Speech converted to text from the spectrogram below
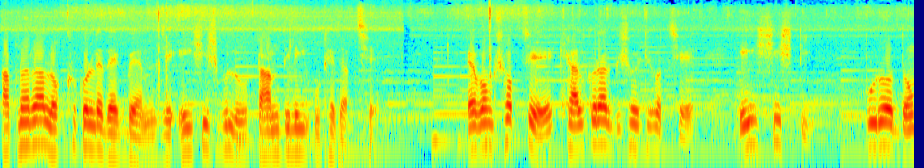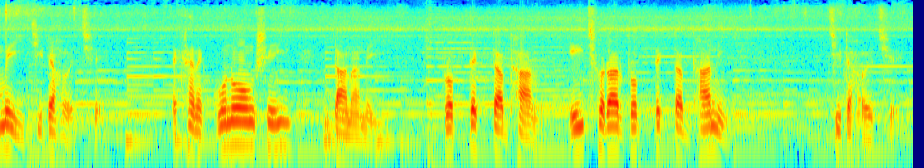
আপনারা লক্ষ্য করলে দেখবেন যে এই শীষগুলো টান দিলেই উঠে যাচ্ছে এবং সবচেয়ে খেয়াল করার বিষয়টি হচ্ছে এই শীষটি পুরো দমেই চিটা হয়েছে। এখানে কোনো অংশেই দানা নেই। প্রত্যেকটা ধান এই ছোড়ার প্রত্যেকটা ধানই চিটা হয়েছে।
